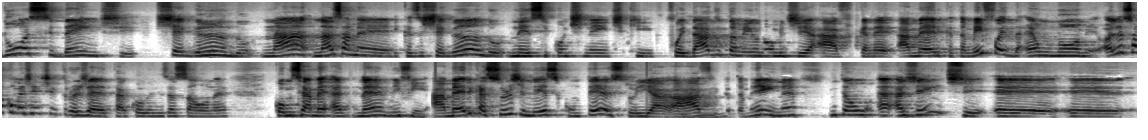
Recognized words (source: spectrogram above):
do Ocidente chegando na, nas Américas e chegando nesse continente que foi dado também o nome de África, né? A América também foi é um nome. Olha só como a gente introjeta a colonização, né? Como se a, né, enfim, a América surge nesse contexto e a, a uhum. África também, né? Então a, a gente é, é,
